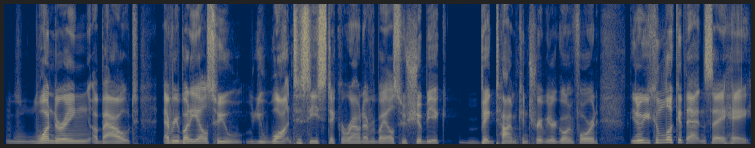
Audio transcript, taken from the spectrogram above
wondering about, everybody else who you, you want to see stick around, everybody else who should be a big time contributor going forward, you know, you can look at that and say, hey,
